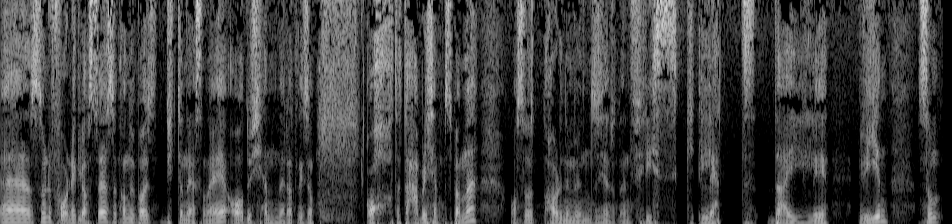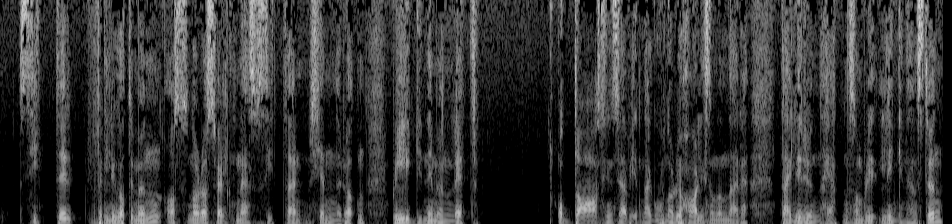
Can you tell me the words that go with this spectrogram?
Eh, så når du får den i glasset, så kan du bare dytte nesa ned i, og du kjenner at liksom åh, dette her blir kjempespennende. Og så har du den i munnen, så kjenner du at det er en frisk, lett, deilig vin som sitter veldig godt i munnen. Og så når du har svelget den ned, så den, kjenner du at den blir liggende i munnen litt. Og da syns jeg vinen er god, når du har liksom den der deilige rundheten som blir liggende en stund,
